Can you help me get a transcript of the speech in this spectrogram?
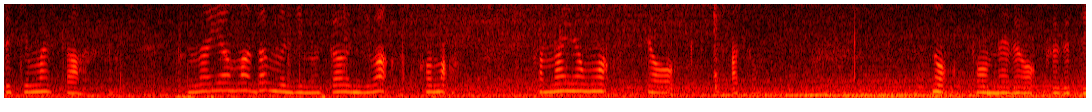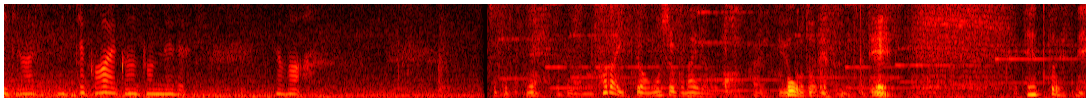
着きました。金山ダムに向かうにはこの金山町跡のトンネルをくぐっていきます。めっちゃ怖いこのトンネルやば。ちょっとですね、あのただ言っては面白くないだろうとい。うことですので、えっとですね、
